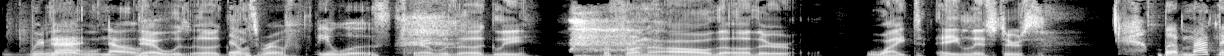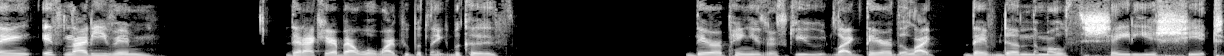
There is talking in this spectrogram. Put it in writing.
we're that, not no. that was ugly. that was rough. It was. That was ugly in front of all the other white A-listers. But my thing, it's not even that I care about what white people think because their opinions are skewed. Like they're the like they've done the most shadiest shit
